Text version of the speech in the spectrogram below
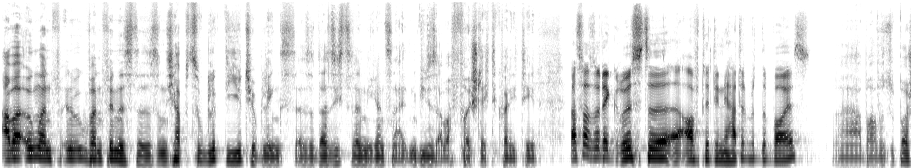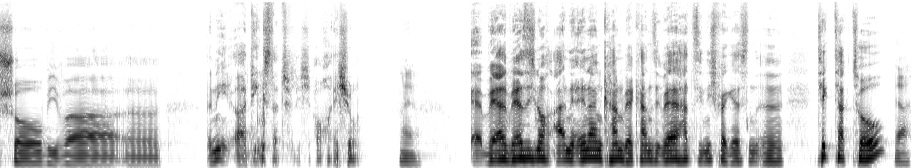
aber irgendwann, irgendwann findest du es. Und ich habe zum Glück die YouTube-Links. Also da siehst du dann die ganzen alten Videos, aber voll schlechte Qualität. Was war so der größte äh, Auftritt, den ihr hattet mit The Boys? Ja, Bravo Super Show, Viva, äh, nee, äh, Dings natürlich, auch Echo. Naja. Äh, wer, wer sich noch an erinnern kann, wer kann sie, wer hat sie nicht vergessen? Äh, Tic Tac Toe Ja.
